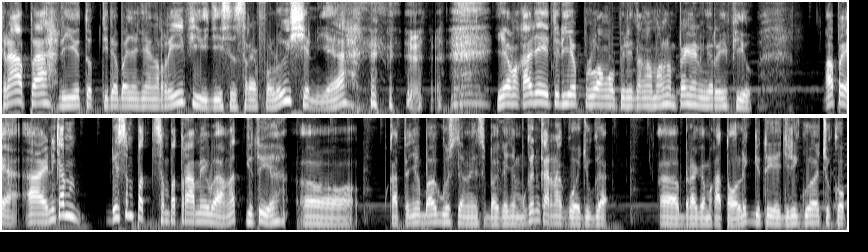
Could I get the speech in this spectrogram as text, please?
Kenapa? Di YouTube tidak banyak yang review Jesus Revolution ya? Ya makanya itu dia peluang Opini Tengah Malam pengen nge-review. Apa ya? Uh, Ini kan dia sempat sempat rame banget gitu ya. Uh, Katanya bagus dan lain sebagainya. Mungkin karena gue juga uh, beragama Katolik gitu ya. Jadi gue cukup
